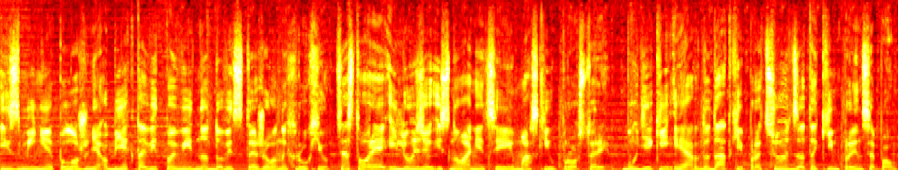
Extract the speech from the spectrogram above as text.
і змінює положення об'єкта відповідно до відстежуваних рухів. Це створює ілюзію існування цієї маски в просторі. Будь-які AR-додатки працюють за таким принципом:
